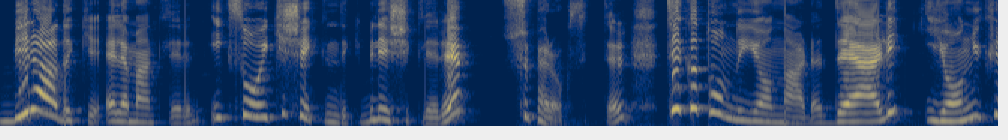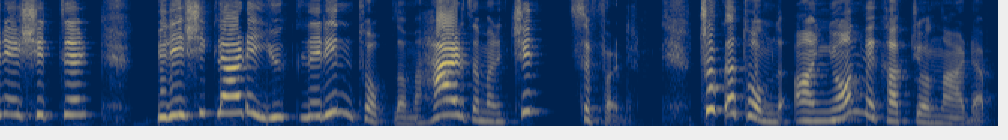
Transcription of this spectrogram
1A'daki elementlerin XO2 şeklindeki bileşikleri süperoksittir. Tek atomlu iyonlarda değerli iyon yüküne eşittir. Bileşiklerde yüklerin toplamı her zaman için sıfırdır. Çok atomlu anyon ve katyonlarda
